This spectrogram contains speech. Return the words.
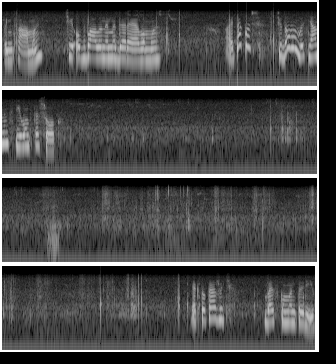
пеньками чи обваленими деревами, а й також чудовим весняним співом пташок. Як то кажуть, без коментарів.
